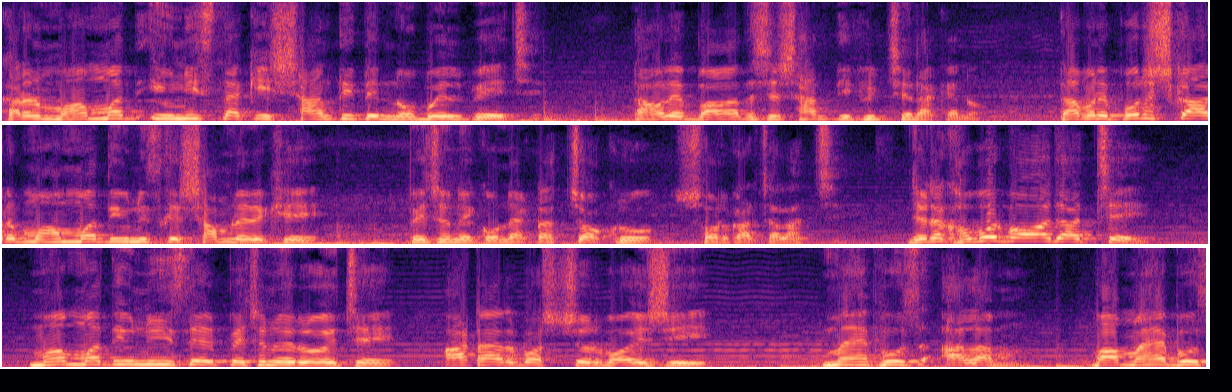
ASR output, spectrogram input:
কারণ মোহাম্মদ ইউনিস নাকি শান্তিতে নোবেল পেয়েছে। তাহলে বাংলাদেশে শান্তি ফিরছে না কেন? তার মানে পরিষ্কার মোহাম্মদ ইউনিসকে সামনে রেখে পেছনে কোনো একটা চক্র সরকার চালাচ্ছে। যেটা খবর পাওয়া যাচ্ছে, মোহাম্মদ ইউনিসের পেছনে রয়েছে আঠারো বৎসর বয়সী মেহফুজ আলম বা মেহফুজ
